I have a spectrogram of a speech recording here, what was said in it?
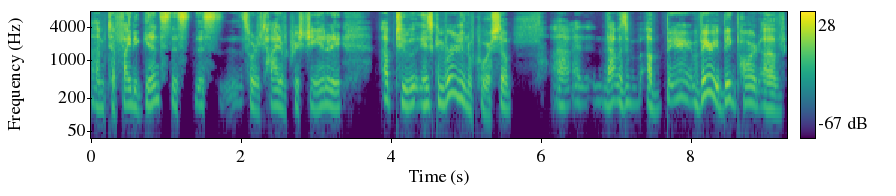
um, to fight against this this sort of tide of Christianity up to his conversion, of course. So uh, that was a very, big part of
